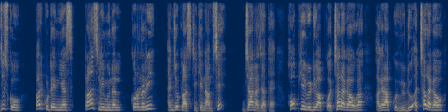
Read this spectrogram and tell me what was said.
जिसको परकुटेनियस ट्रांसलिम्यूनल कोरोनरी एंजियोप्लास्टी के नाम से जाना जाता है। होप ये वीडियो आपको अच्छा लगा होगा। अगर आपको वीडियो अच्छा लगा हो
